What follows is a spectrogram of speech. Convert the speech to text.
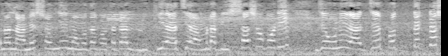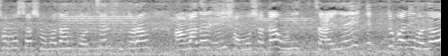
ওনার নামের সঙ্গেই মমতা কথাটা লুকিয়ে আছে। আমরা বিশ্বাসও করি যে উনি রাজ্যের প্রত্যেকটা সমস্যার সমাধান করছেন। সুতরাং আমাদের এই সমস্যাটা, উনি চাইলেই একটুখানি হলেও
